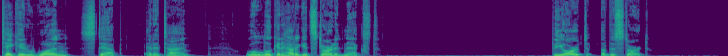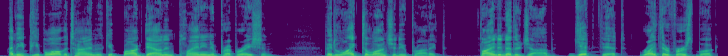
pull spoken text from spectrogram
Take it one step at a time. We'll look at how to get started next. The art of the start. I meet people all the time who get bogged down in planning and preparation. They'd like to launch a new product, find another job, get fit, write their first book,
